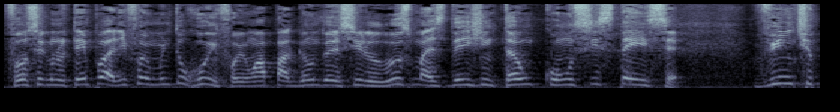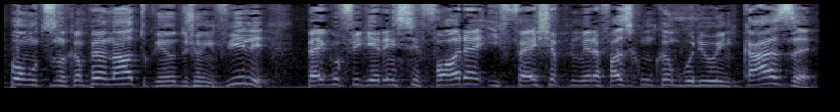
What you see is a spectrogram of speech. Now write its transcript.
Foi um segundo tempo ali, foi muito ruim. Foi um apagão do Ercílio Luz, mas desde então, consistência. 20 pontos no campeonato, ganhou do Joinville, pega o Figueirense fora e fecha a primeira fase com o Camboriú em casa.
